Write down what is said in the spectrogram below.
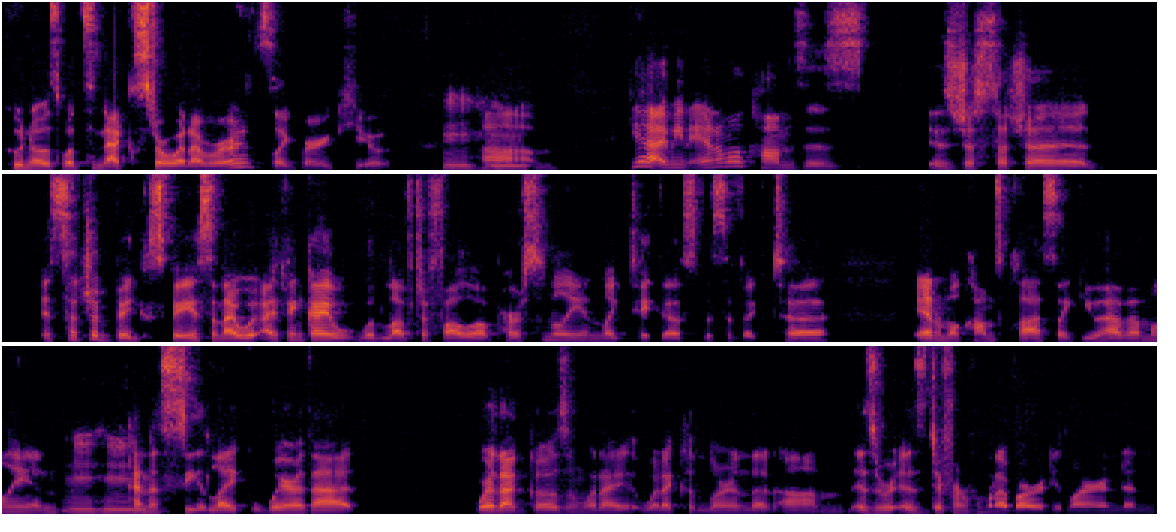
who knows what's next or whatever. It's like very cute. Mhm. Um, yeah, I mean, animal comms is is just such a it's such a big space, and I would I think I would love to follow up personally and like take a specific to animal comms class like you have, Emily, and Mhm. kind of see like where that where that goes and what I what I could learn that um is is different from what I've already learned. And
